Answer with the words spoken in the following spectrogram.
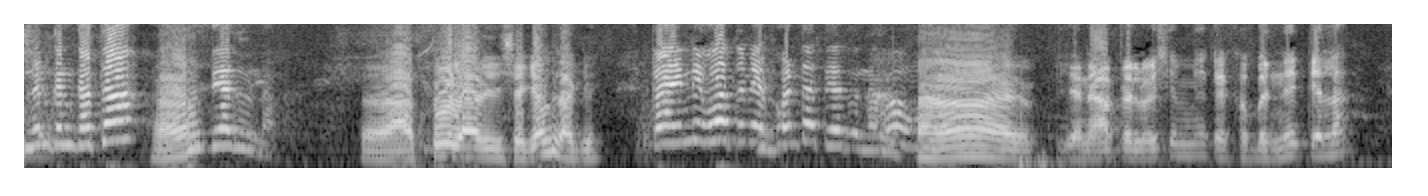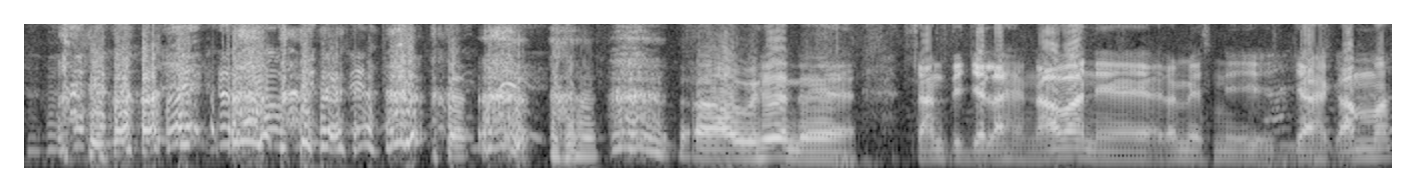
નંદન હા? દુના આ તું લાવી છે કેમ લાગી? કઈ નહીં હોત તમે ભણતા તે દુના હા. એને આપેલું છે મેં કઈ ખબર નહીં પેલા? આવું હે ને. શાંતિ જેલા હે નાવા ને રમેશની જ્યાં ગામમાં.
